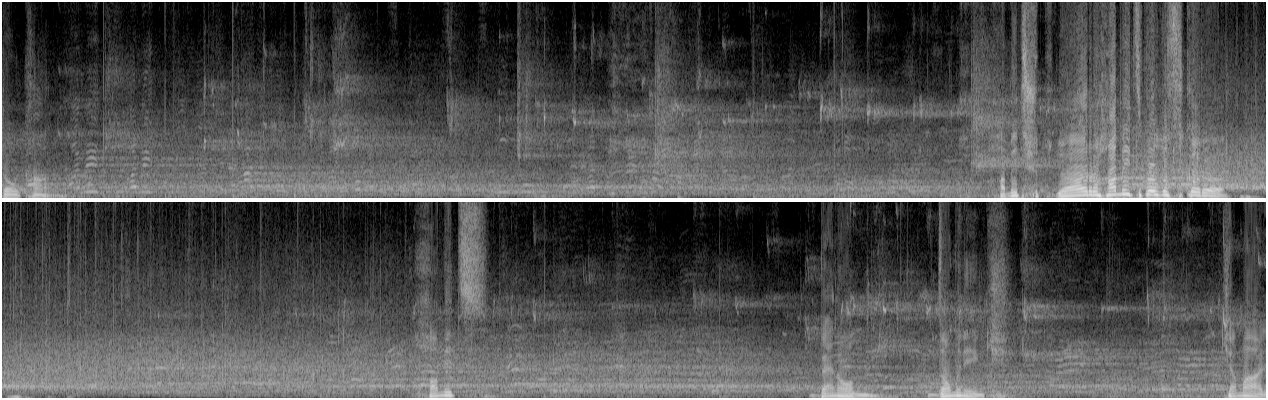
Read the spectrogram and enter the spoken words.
Doğukan. Hamit şutluyor. Hamit buldu skoru. Hamit. Benon. Dominik. Kemal.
